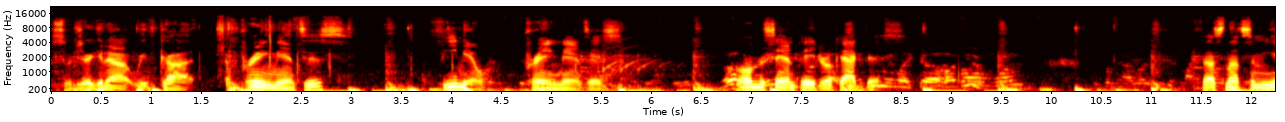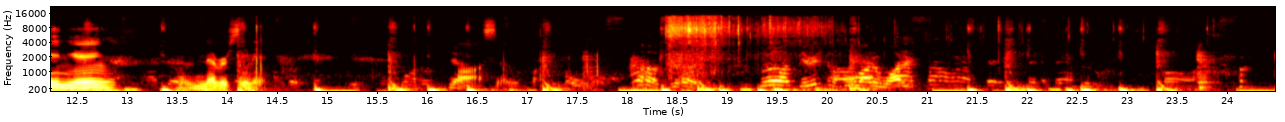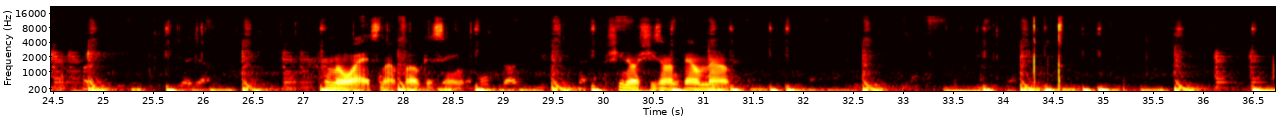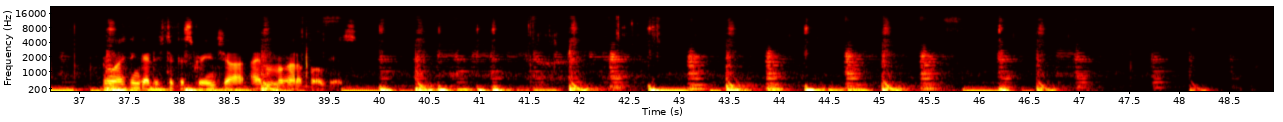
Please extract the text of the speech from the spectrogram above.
So check it out. We've got a praying mantis, a female praying mantis, on the San Pedro cactus. That's not some yin yang. I've never seen it. Awesome. Oh, good. Well, there isn't a whole lot of water. I don't know why it's not focusing. She knows she's on film now. Oh, I think I just took a screenshot. I don't know how to focus.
